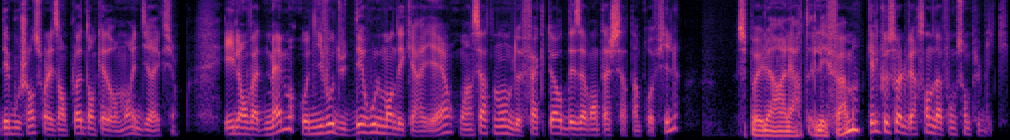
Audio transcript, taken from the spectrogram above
débouchant sur les emplois d'encadrement et de direction. Et il en va de même au niveau du déroulement des carrières, où un certain nombre de facteurs désavantagent certains profils. Spoiler alerte, les femmes, quel que soit le versant de la fonction publique.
